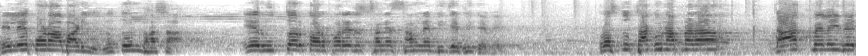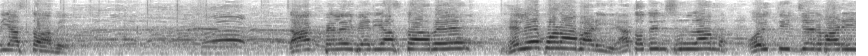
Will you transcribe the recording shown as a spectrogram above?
হেলে পড়া বাড়ি, নতুন ভাষা। এর উত্তর কর্পোরেশনের সামনে বিজেপি দেবে। প্রস্তুত থাকুন আপনারা, ডাক পেলেই বেরিয়ে আসতে হবে। ডাক পেলেই বেরিয়ে আসতে হবে, হেলে পড়া বাড়ি। এতদিন শুনলাম ঐতিহ্যের বাড়ি।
